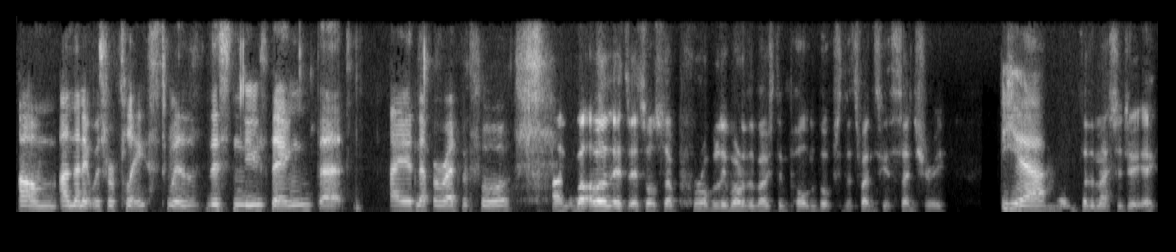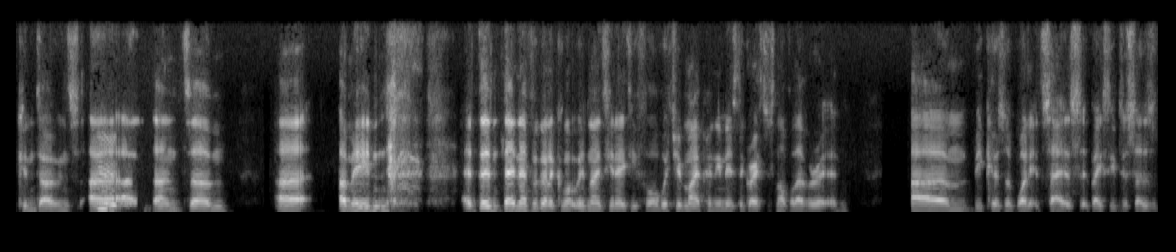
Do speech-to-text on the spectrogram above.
um, and then it was replaced with this new thing that i had never read before And well, well it's, it's also probably one of the most important books of the 20th century. yeah for the message it, it condones. Uh, Mm. And um, uh, I mean, they're, they're never going to come up with 1984, which in my opinion is the greatest novel ever written. Um, because of what it says, it basically just says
